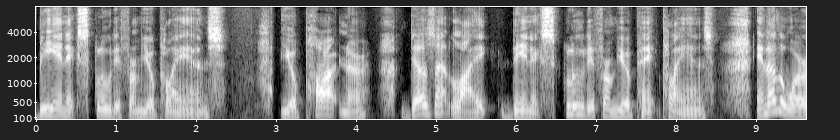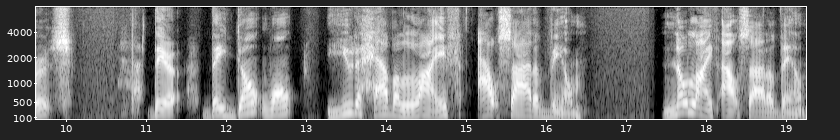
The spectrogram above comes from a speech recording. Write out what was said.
being excluded from your plans. Your partner doesn't like being excluded from your plans. In other words, they they don't want you to have a life outside of them no life outside of them.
